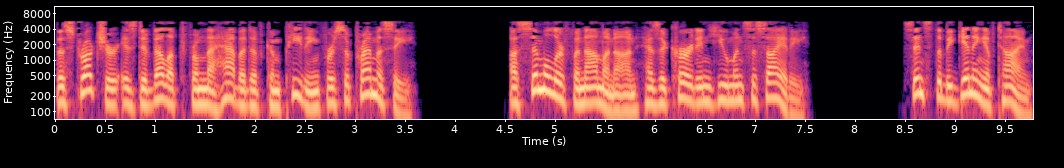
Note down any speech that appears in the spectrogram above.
The structure is developed from the habit of competing for supremacy. A similar phenomenon has occurred in human society. Since the beginning of time,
